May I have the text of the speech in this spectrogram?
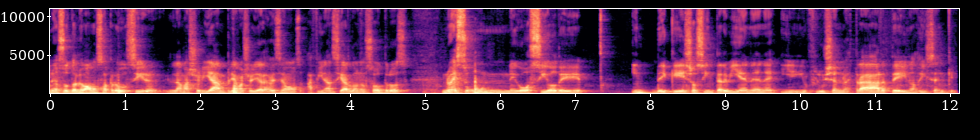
Y nosotros lo vamos a producir, la mayoría, amplia mayoría de las veces vamos a financiarlo nosotros. No es un negocio de, de que ellos intervienen e influyen en nuestra arte y nos dicen qué,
